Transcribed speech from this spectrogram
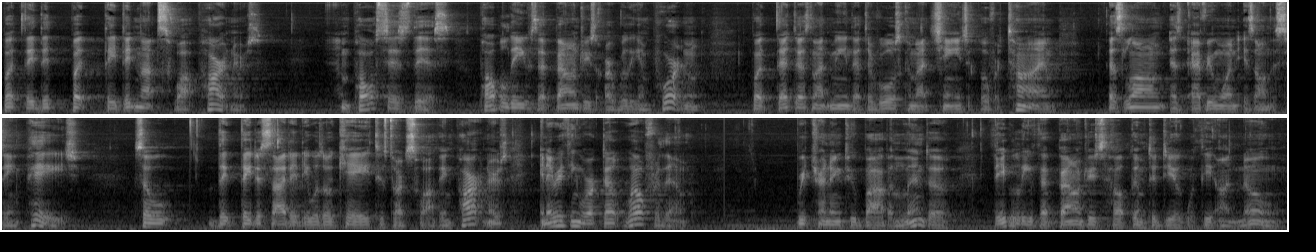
but they did but they did not swap partners. And Paul says this, Paul believes that boundaries are really important, but that does not mean that the rules cannot change over time as long as everyone is on the same page. So they, they decided it was okay to start swapping partners, and everything worked out well for them. Returning to Bob and Linda, they believe that boundaries help them to deal with the unknown.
